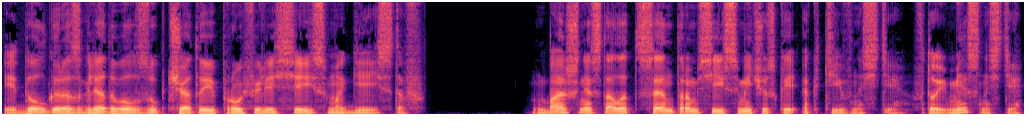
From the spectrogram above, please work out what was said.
и долго разглядывал зубчатые профили сейсмогейстов. Башня стала центром сейсмической активности в той местности,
